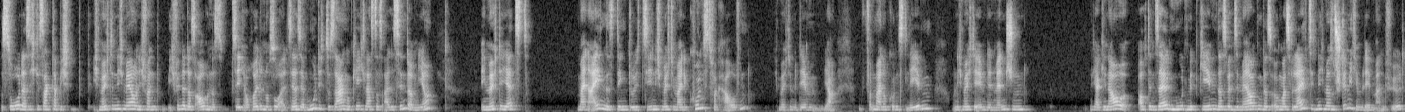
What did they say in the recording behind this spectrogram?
so, dass ich gesagt habe, ich, ich möchte nicht mehr und ich fand, ich finde das auch, und das sehe ich auch heute noch so, als sehr, sehr mutig zu sagen, okay, ich lasse das alles hinter mir. Ich möchte jetzt mein eigenes Ding durchziehen. Ich möchte meine Kunst verkaufen. Ich möchte mit dem, ja, von meiner Kunst leben und ich möchte eben den Menschen ja genau auch denselben Mut mitgeben, dass wenn sie merken, dass irgendwas vielleicht sich nicht mehr so stimmig im Leben anfühlt,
